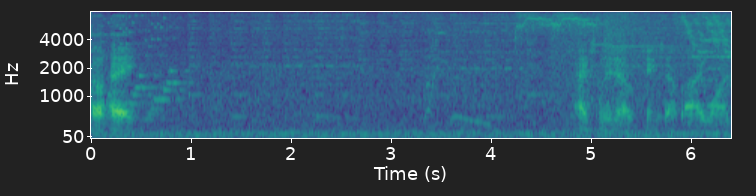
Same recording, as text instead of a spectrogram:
Oh, hey. Actually, no, chain chomp. I want.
